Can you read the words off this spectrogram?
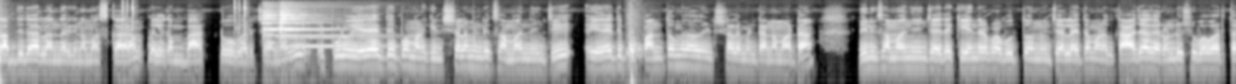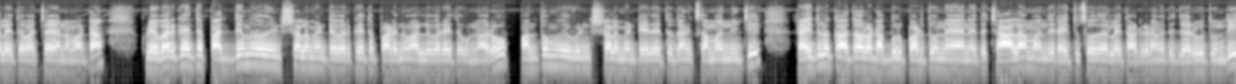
లబ్ధిదారులందరికీ నమస్కారం. Welcome back to our channel ఇప్పుడు ఏదైతే ఇప్పుడు మనకి ఇన్స్టాల్మెంట్కి సంబంధించి ఏదైతే ఇప్పుడు పంతొమ్మిదవ ఇన్స్టాల్మెంట్ అన్నమాట దీనికి సంబంధించి అయితే కేంద్ర ప్రభుత్వం నుంచి అయితే మనకు తాజాగా రెండు శుభవార్తలు అయితే వచ్చాయన్నమాట ఇప్పుడు ఎవరికైతే పద్దెనిమిదవ ఇన్స్టాల్మెంట్ ఎవరికైతే పడని వాళ్ళు ఎవరైతే ఉన్నారో పంతొమ్మిదవ ఇన్స్టాల్మెంట్ ఏదైతే దానికి సంబంధించి రైతుల ఖాతాలో డబ్బులు పడుతున్నాయని అయితే చాలామంది రైతు సోదరులు అయితే అడగడం అయితే జరుగుతుంది.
